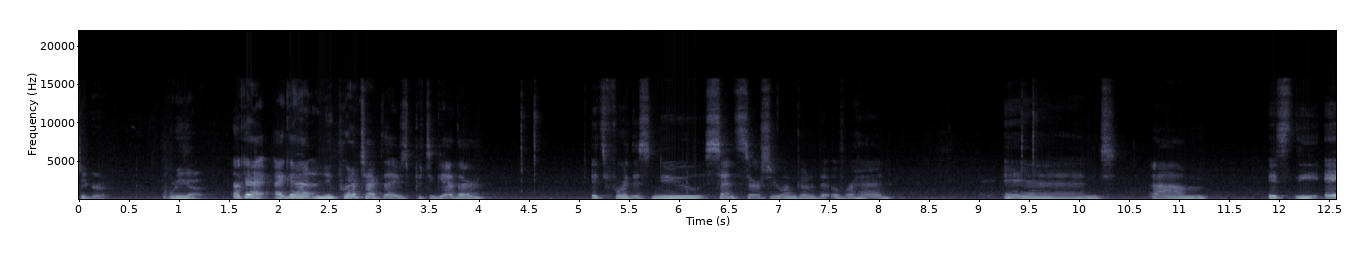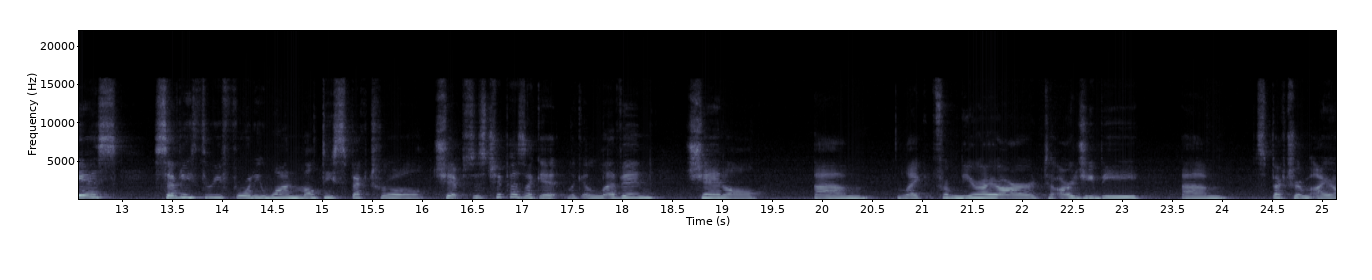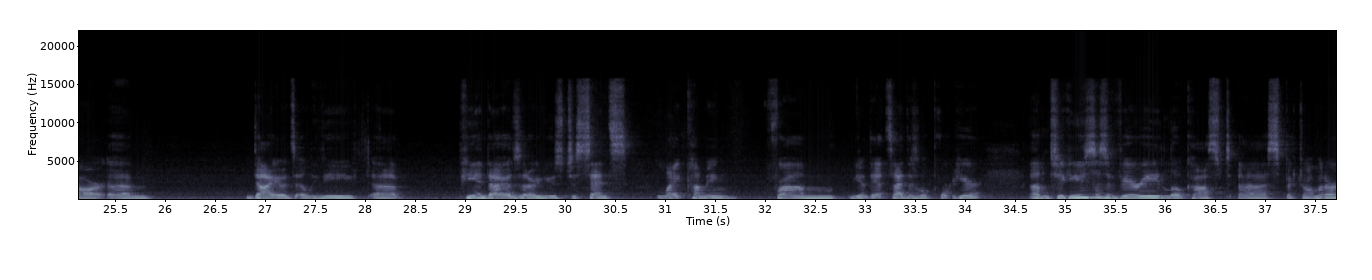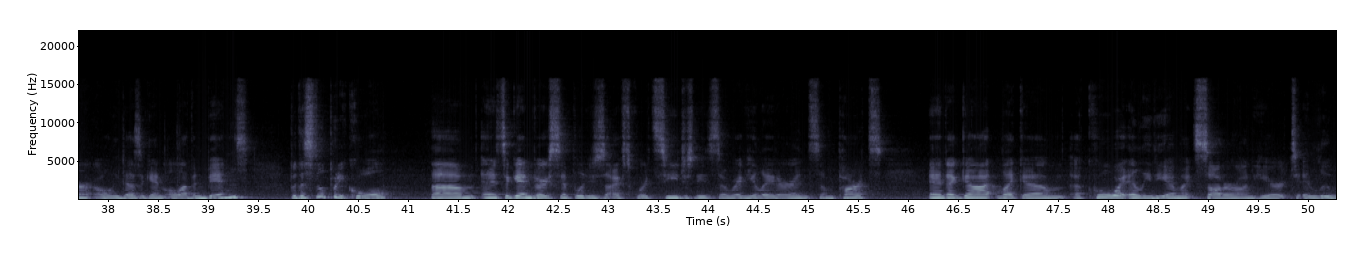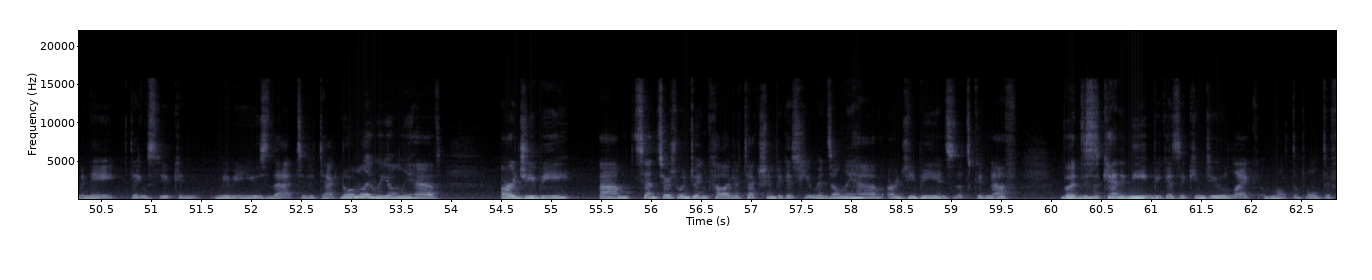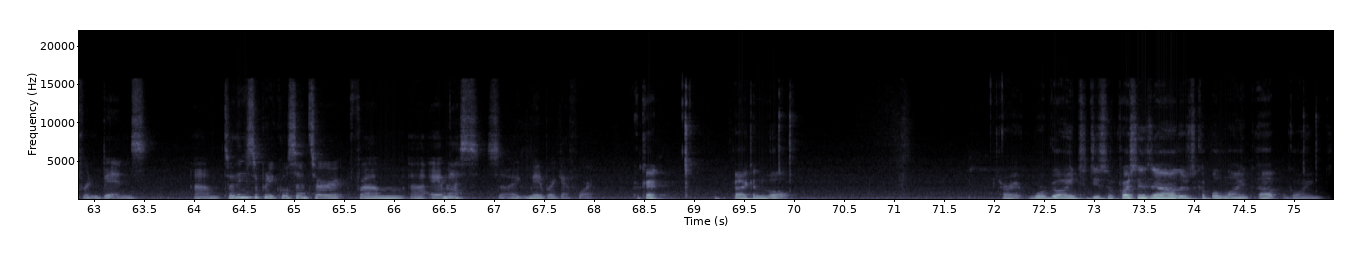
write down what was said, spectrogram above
secret. What do you got? Okay, I got a new prototype that I just put together. It's for this new sensor, so you want to go to the overhead. And um, it's the AS7341 multispectral chips. This chip has like a like 11 channel, um, like from near IR to RGB um, spectrum IR um, diodes, LED uh, PN diodes that are used to sense light coming from you know the outside. There's a little port here. Um, so you can use this as a very low cost uh, spectrometer. It only does again 11 bins, but that's still pretty cool. Um, and it's again very simple. It uses I squared C, just needs a regulator and some parts. And I got like um, a cool white LED I might solder on here to illuminate things so you can maybe use that to detect. Normally we only have RGB um, sensors when doing color detection because humans only have RGB and so that's good enough. But this is kind of neat because it can do like multiple different bins. Um, so I think it's a pretty cool sensor from uh, AMS. So I made a breakout for it. Okay, back in the vault. All right, we're going to do some questions now. There's a couple lined up. Going.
